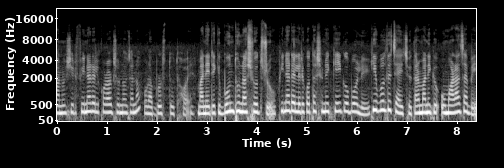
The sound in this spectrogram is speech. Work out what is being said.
মানুষের ফিনারেল করার জন্য যেন ওরা প্রস্তুত হয়। মানে এটা কি বন্ধু না শত্রু? ফিনারেলের কথা শুনে কে গো বলে? কি বলতে চাইছো? তার মানে কি ও মারা যাবে?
